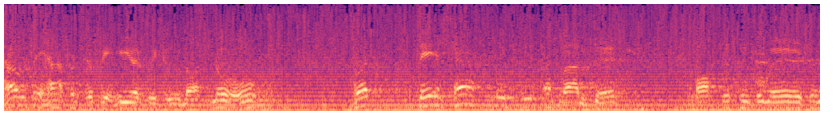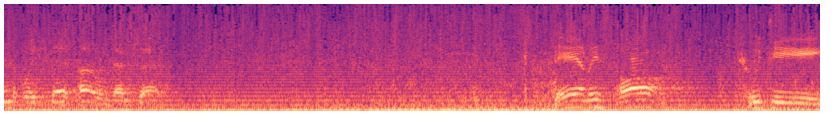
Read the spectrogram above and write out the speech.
how they happen to be here we do not know, but they certainly took advantage of the situation in which they found themselves. There is all to thee.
